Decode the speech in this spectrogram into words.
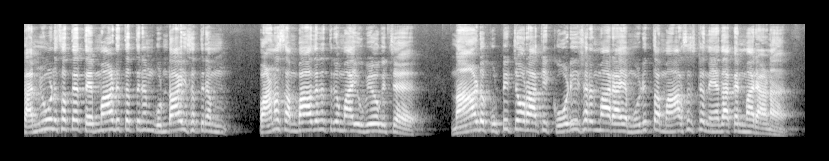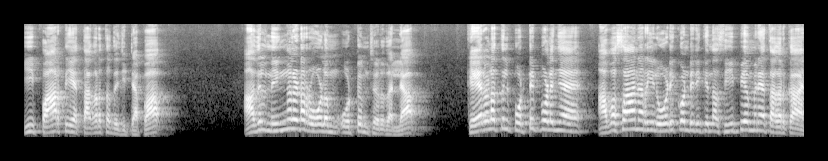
കമ്മ്യൂണിസത്തെ തെമ്മാടിത്തത്തിനും ഗുണ്ടായുസത്തിനും പണസമ്പാദനത്തിനുമായി ഉപയോഗിച്ച് നാട് കുട്ടിച്ചോറാക്കി കോടീശ്വരന്മാരായ മുഴുത്ത മാർക്സിസ്റ്റ് നേതാക്കന്മാരാണ് ഈ പാർട്ടിയെ തകർത്തത് ചിറ്റപ്പ. അതിൽ നിങ്ങളുടെ റോളും ഒട്ടും ചെറുതല്ല. കേരളത്തിൽ പൊട്ടിപ്പൊളിഞ്ഞ് അവസാന റീൽ ഓടിക്കൊണ്ടിരിക്കുന്ന സി പി എമ്മിനെ തകർക്കാൻ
